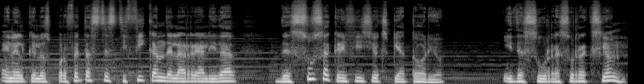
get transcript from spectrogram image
en el que los profetas testifican de la realidad de su sacrificio expiatorio y de su resurrección.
